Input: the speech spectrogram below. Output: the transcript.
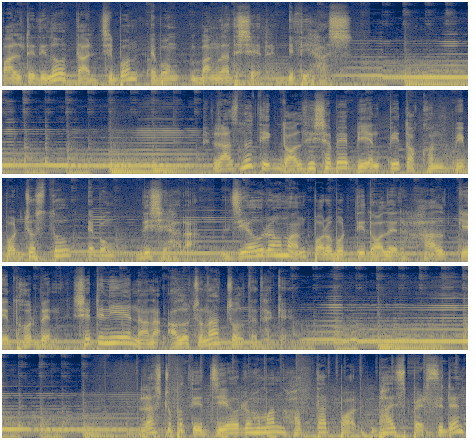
পাল্টে দিল তার জীবন এবং বাংলাদেশের ইতিহাস। রাজনৈতিক দল হিসেবে বিএনপি তখন বিপর্যস্ত এবং দিশেহারা। জিয়াউর রহমান পরবর্তী দলের হাল কে ধরবেন সেটি নিয়ে নানা আলোচনা চলতে থাকে। রাষ্ট্রপতি জিয়াউর রহমান হত্যার পর ভাইস প্রেসিডেন্ট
